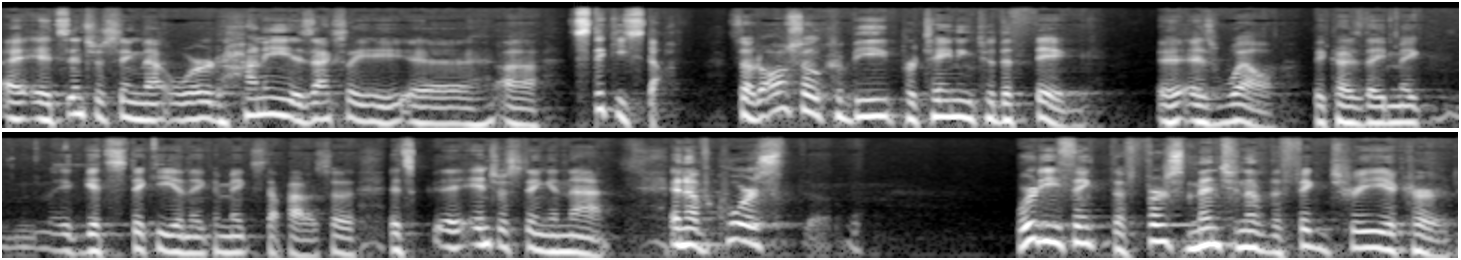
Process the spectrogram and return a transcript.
Uh, it's interesting that word honey is actually uh, uh sticky stuff. So it also could be pertaining to the fig as well, because they make it gets sticky and they can make stuff out of it. So it's interesting in that. And of course, where do you think the first mention of the fig tree occurred?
